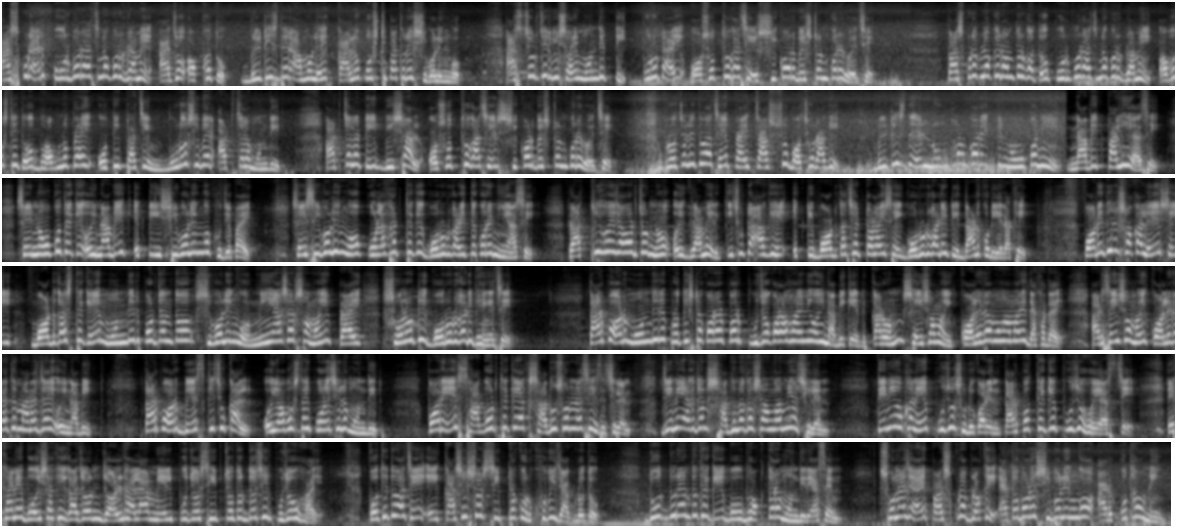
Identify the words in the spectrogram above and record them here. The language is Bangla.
পাঁশকুড়ার পূর্ব রাজনগর গ্রামে আজও অক্ষত ব্রিটিশদের আমলে কালো কোষ্ঠী পাথরের শিবলিঙ্গ। আশ্চর্যের বিষয়, মন্দিরটি পুরোটাই অশ্বত্থ গাছে শিকড় বেষ্টন করে রয়েছে। পাঁশকুড়া ব্লকের অন্তর্গত পূর্ব রাজনগর গ্রামে অবস্থিত ভগ্নপ্রায় অতি প্রাচীন বুড়ো শিবের আটচালা মন্দির। আটচালাটি বিশাল অশ্বত্থ গাছের শিকড় বেষ্টন করে রয়েছে। প্রচলিত আছে প্রায় চারশো বছর আগে ব্রিটিশদের লুণ্ঠন করে একটি নৌকো নিয়ে নাবিক পালিয়ে আসে। সেই নৌকো থেকে ওই নাবিক একটি শিবলিঙ্গ খুঁজে পায়। সেই শিবলিঙ্গ কোলাঘাট থেকে গরুর গাড়িতে করে নিয়ে আসে। রাত্রি হয়ে যাওয়ার জন্য ওই গ্রামের কিছুটা আগে একটি বটগাছের তলায় সেই গরুর গাড়িটি দাঁড় করিয়ে রাখে। পরের দিন সকালে সেই বটগাছ থেকে মন্দির পর্যন্ত শিবলিঙ্গ নিয়ে আসার সময় প্রায় ষোলোটি গরুর গাড়ি ভেঙেছে। তারপর মন্দিরে প্রতিষ্ঠা করার পর পুজো করা হয়নি ওই নাবিকের, কারণ সেই সময় কলেরা মহামারী দেখা দেয়, আর সেই সময় কলেরাতে মারা যায় ওই নাবিক। তারপর বেশ কিছু কাল ওই অবস্থায় পড়েছিল মন্দির। পরে সাগর থেকে এক সাধু সন্ন্যাসী এসেছিলেন, যিনি একজন স্বাধীনতা সংগ্রামীও ছিলেন। তিনি ওখানে পুজো শুরু করেন, তারপর থেকে পুজো হয়ে আসছে। এখানে বৈশাখী গাজন জলঢালা মেল পুজো, শিব চতুর্দশীর পুজোও হয়। কথিত আছে, এই কাশেশ্বর শিব ঠাকুর খুবই জাগ্রত। দূর দূরান্ত থেকে বহু ভক্তরা মন্দিরে আসেন। শোনা যায়, পাঁশকুড়া ব্লকে এত বড় শিবলিঙ্গ আর কোথাও নেই।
